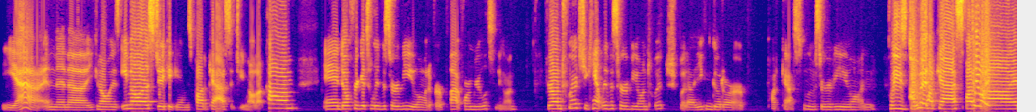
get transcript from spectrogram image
Yeah, and then uh, you can always email us jkgamespodcast at gmail.com. And don't forget to leave us a review on whatever platform you're listening on. If you're on Twitch, you can't leave us a review on Twitch, but uh, you can go to our podcast leave us a review on Please do Apple it. Podcast, Spotify,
